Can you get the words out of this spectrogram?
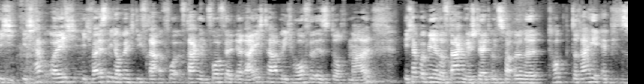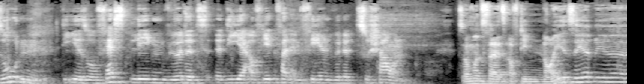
Ich, ich habe euch, ich weiß nicht, ob euch die Fra Vor- Fragen im Vorfeld erreicht haben, ich hoffe es doch mal. Ich habe euch mehrere Fragen gestellt, und zwar eure Top 3 Episoden, die ihr so festlegen würdet, äh, die ihr auf jeden Fall empfehlen würdet zu schauen. Sollen wir uns da jetzt auf die neue Serie?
